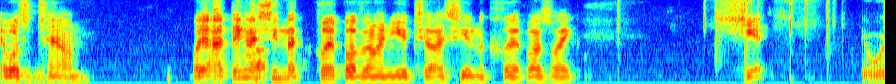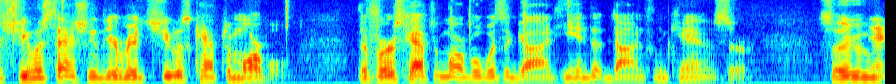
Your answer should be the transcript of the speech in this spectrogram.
It was a town. Well, yeah, I think I Uh, seen the clip of it on YouTube. I seen the clip. I was like, shit. It was she was actually the original. She was Captain Marvel. The first Captain Marvel was a guy, and he ended up dying from cancer. So Yeah.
